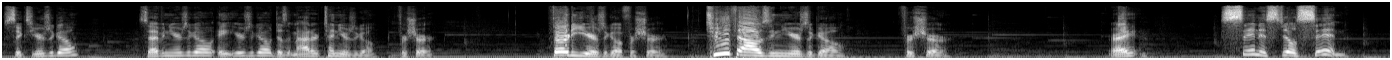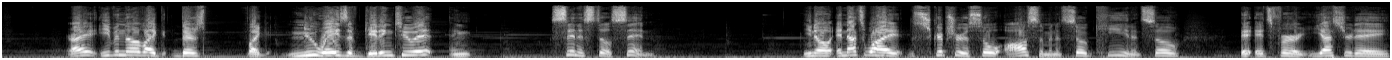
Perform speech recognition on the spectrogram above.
six years ago? Seven years ago? Eight years ago? Does it matter? Ten years ago, for sure. 30 years ago, for sure. 2,000 years ago, for sure. Right? Sin is still sin. Right? Even though, like, there's like new ways of getting to it, and sin is still sin. You know, and that's why the scripture is so awesome and it's so key and it's so it, it's for yesterday,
